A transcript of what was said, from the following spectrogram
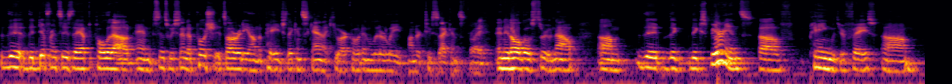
the the difference is they have to pull it out, and since we send a push, it's already on the page. They can scan that QR code in literally under two seconds, Right. and it all goes through. Now, um, the, the the experience of paying with your face, um,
